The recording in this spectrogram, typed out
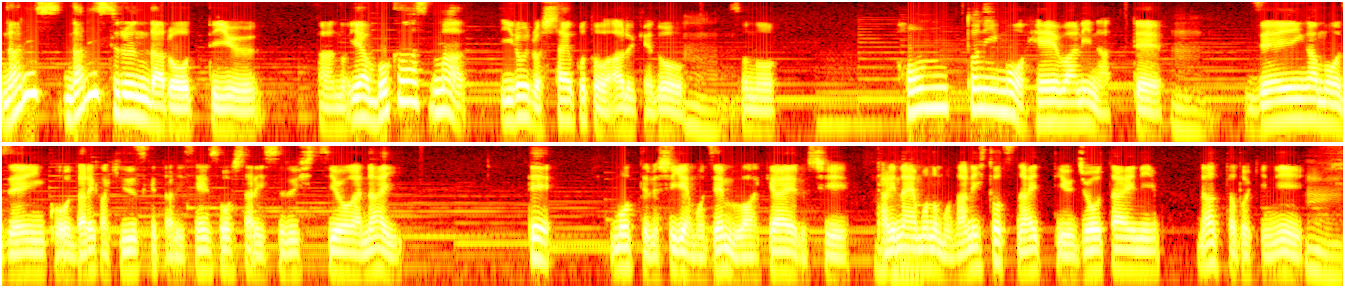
何す、何するんだろうっていう、あの、いや、僕はまあ、いろいろしたいことはあるけど、うん。その、本当にもう平和になって、うん。全員がもう全員こう誰か傷つけたり戦争したりする必要がない。で持ってる資源も全部分け合えるし足りないものも何一つないっていう状態になった時にうん。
